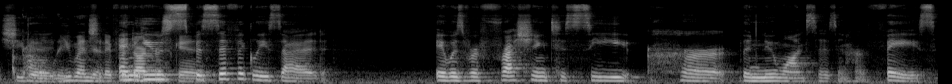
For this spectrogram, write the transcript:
she did. You mentioned yeah. it for And darker you skin. specifically said it was refreshing to see her, the nuances in her face,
